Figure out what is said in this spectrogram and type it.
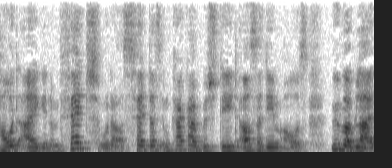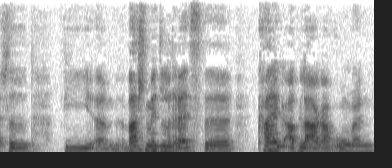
hauteigenem Fett oder aus Fett, das im Kacker besteht, außerdem aus Überbleibsel, wie ähm, Waschmittelreste, Kalkablagerungen.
